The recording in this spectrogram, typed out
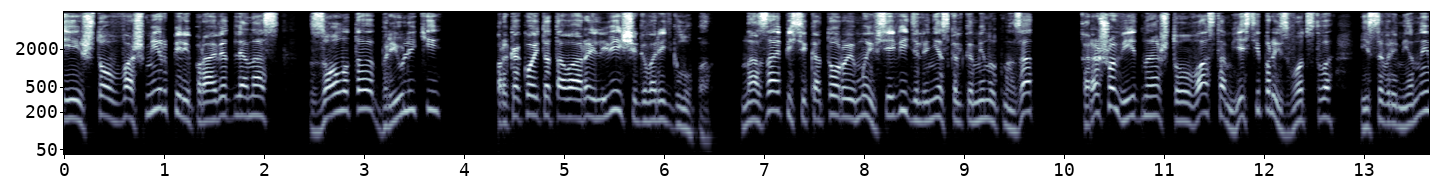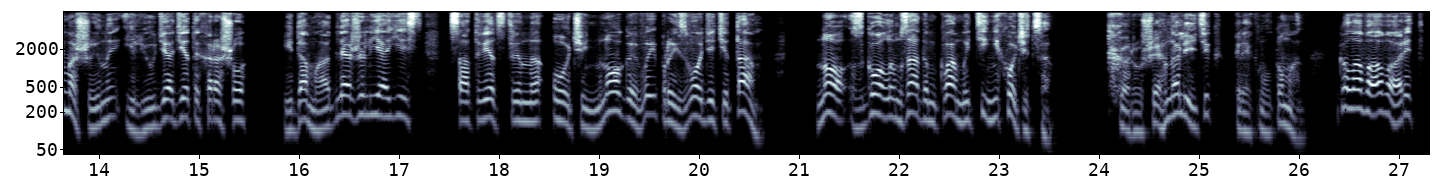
И что в ваш мир переправят для нас? Золото, брюлики про какой-то товар или вещи говорить глупо. На записи, которую мы все видели несколько минут назад, хорошо видно, что у вас там есть и производство, и современные машины, и люди одеты хорошо, и дома для жилья есть. Соответственно, очень многое вы производите там. Но с голым задом к вам идти не хочется». «Хороший аналитик», — крикнул Туман. «Голова варит».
